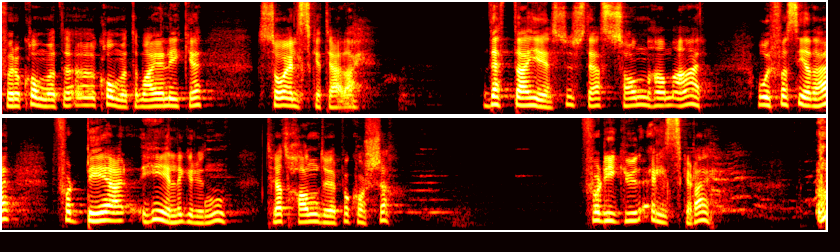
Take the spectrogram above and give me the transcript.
for å komme, til, komme til meg eller ikke, så elsket jeg deg. Dette er Jesus. Det er sånn han er. Hvorfor sier jeg det her? For det er hele grunnen til at han dør på korset. Fordi Gud elsker deg.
